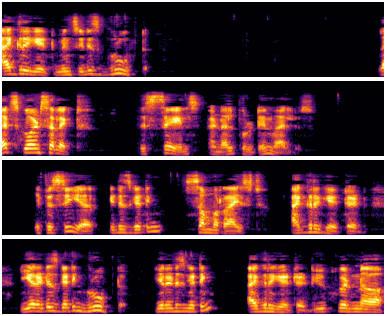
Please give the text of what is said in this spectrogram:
aggregate means it is grouped. Let's go and select the sales and I'll put it in values. If you see here it is getting summarized aggregated. Here it is getting grouped. Here it is getting aggregated. You can uh,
